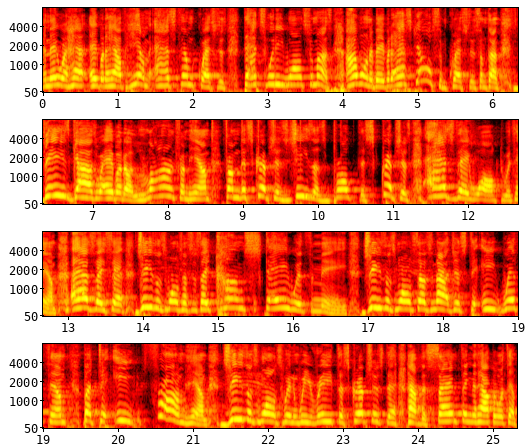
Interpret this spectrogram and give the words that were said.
and they were ha- able to have him ask them questions. That's what he wants from us. I want to be able to ask y'all some questions sometimes. These guys were able to learn from him from the scriptures. Jesus broke the scriptures as they walked with him. As they said, Jesus wants us to say, Come stay with me. Jesus wants us not just to eat with him, but to eat from him. Jesus wants, when we read the scriptures, to have the same thing that happened with him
